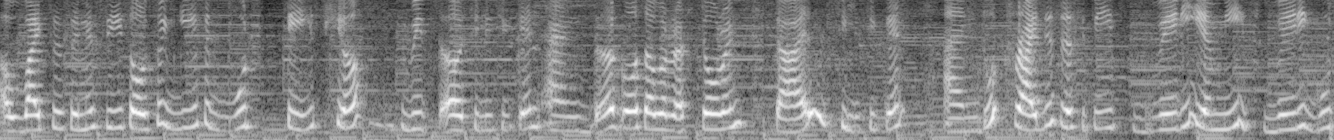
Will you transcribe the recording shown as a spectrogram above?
uh, white sesame seeds also gives a good taste here with uh, chili chicken. And there goes our restaurant style chili chicken. And do try this recipe. It's very yummy. It's very good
